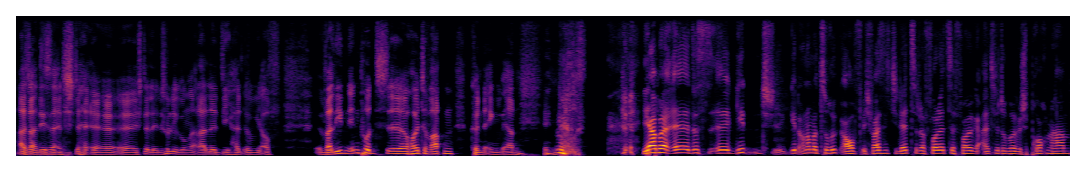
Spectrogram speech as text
Also an dieser St äh, äh, Stelle Entschuldigung an alle, die halt irgendwie auf validen Input äh, heute warten. Könnte eng werden. Ja, aber äh, das äh, geht, geht auch nochmal zurück auf, ich weiß nicht, die letzte oder vorletzte Folge, als wir darüber gesprochen haben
